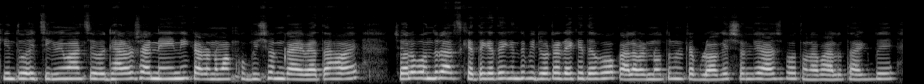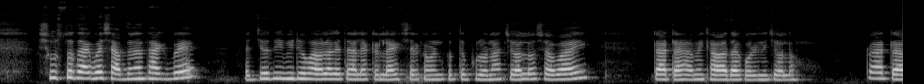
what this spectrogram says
কিন্তু ওই চিংড়ি মাছ, ওই ঢ্যাঁড়স আর নেইনি, কারণ আমার খুব ভীষণ গায়ে ব্যথা হয়। চলো বন্ধুরা, আজ খেতে খেতে কিন্তু ভিডিওটা রেখে দেবো। কাল আবার নতুন একটা ব্লগের সঙ্গে আসব। তোমরা ভালো থাকবে। সুস্থ থাকবে, সাবধানে থাকবে। যদি ভিডিও ভালো লাগে তাহলে একটা লাইক শেয়ার কমেন্ট করতে ভুলো না। চলো সবাই, টাটা। আমি খাওয়া দাওয়া করে নিই চলো। টাটা।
